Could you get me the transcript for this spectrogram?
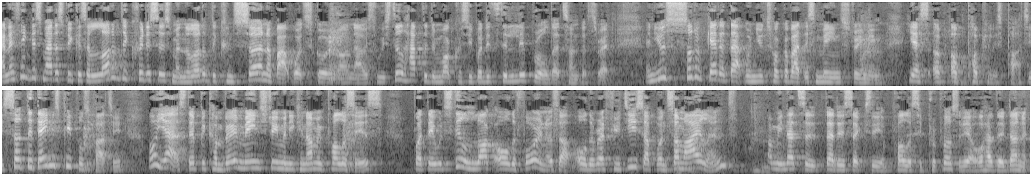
And I think this matters because a lot of the criticism and a lot of the concern about what's going on now is we still have the democracy, but it's the liberal that's under threat. And you sort of get at that when you talk about this mainstreaming, yes, of, of populist parties. So the Danish People's Party, oh yes, they've become very mainstream in economic policies, but they would still lock all the foreigners up, all the refugees up on some island. I mean, that's a, that is actually a policy proposal, yeah, or have they done it?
